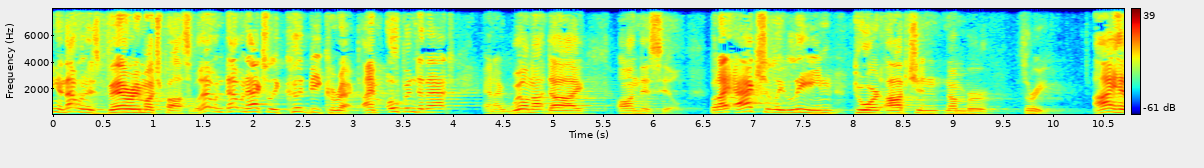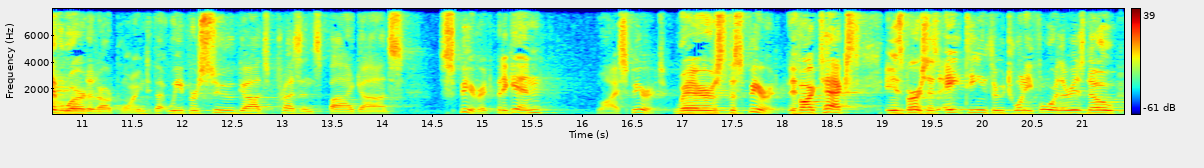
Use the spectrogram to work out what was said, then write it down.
Again, that one is very much possible. That one, that one actually could be correct. I'm open to that, and I will not die on this hill. But I actually lean toward option number three. I have worded our point that we pursue God's presence by God's Spirit. But again, why Spirit? Where's the Spirit? If our text is verses 18 through 24, there is no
